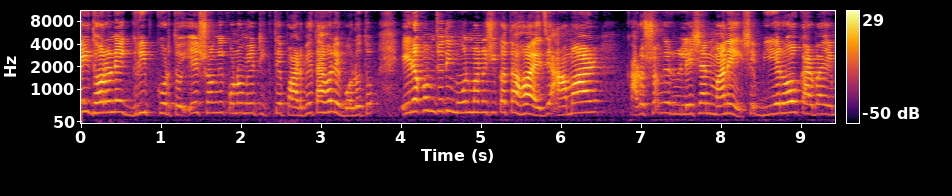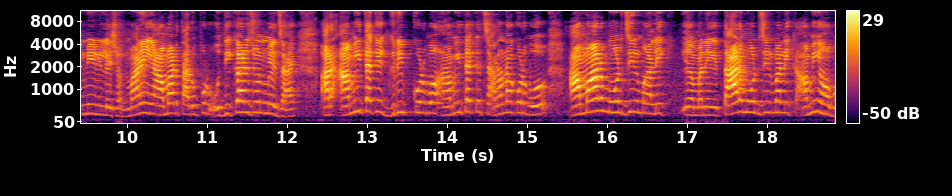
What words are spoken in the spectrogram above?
এই ধরনের গ্রিপ করতো। এর সঙ্গে কোনো মেয়ে টিকতে পারবে তাহলে বলো তো? এরকম যদি মন মানসিকতা হয় যে আমার কারোর সঙ্গে রিলেশন মানে সে বিয়ের হোক আর বা এমনি রিলেশন মানেই আমার তার উপর অধিকার জন্মে যায়। আর আমি তাকে গ্রিপ করব, আমি তাকে চালনা করব, আমার মর্জির মালিক মানে তার মর্জির মালিক আমি হব,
